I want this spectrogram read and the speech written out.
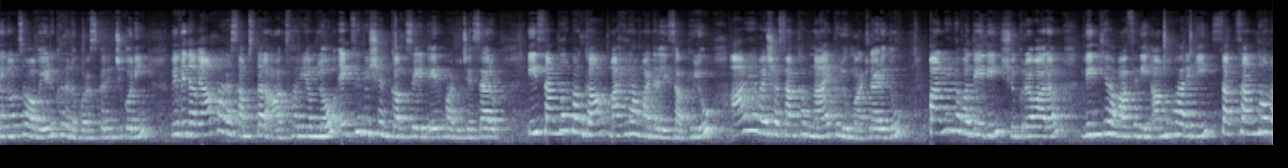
దినోత్సవ వేడుకలను పురస్కరించుకొని వివిధ వ్యాపార సంస్థల ఆధ్వర్యంలో ఎగ్జిబిషన్ కమ్ సేల్ ఏర్పాటు చేశారు. ఈ సందర్భంగా మహిళా మండలి సభ్యులు ఆర్యవైశ్య సంఘం నాయకులు మాట్లాడుతూ పన్నెండవ తేదీ శుక్రవారం వింధ్యావాసిని అమ్మవారికి సత్సంతాన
